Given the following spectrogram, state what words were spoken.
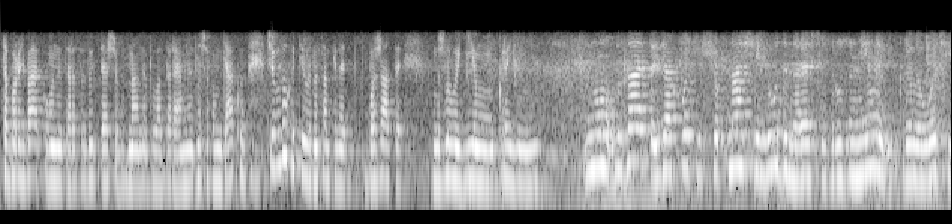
та боротьба, яку вони зараз ведуть, теж щоб вона не була даремною. Дуже вам дякую. Чи би ви хотіли на сам кінець побажати, можливо, їм Україні? Ну, ви знаєте, я хочу, щоб наші люди нарешті зрозуміли, відкрили очі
